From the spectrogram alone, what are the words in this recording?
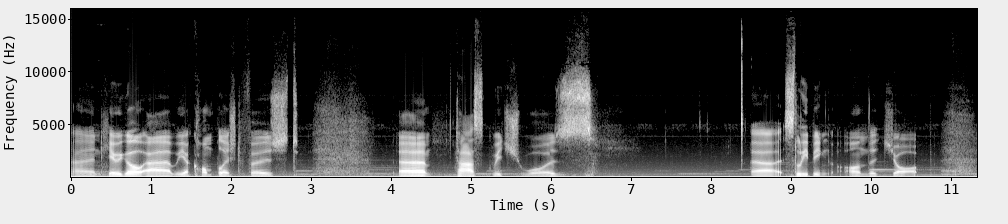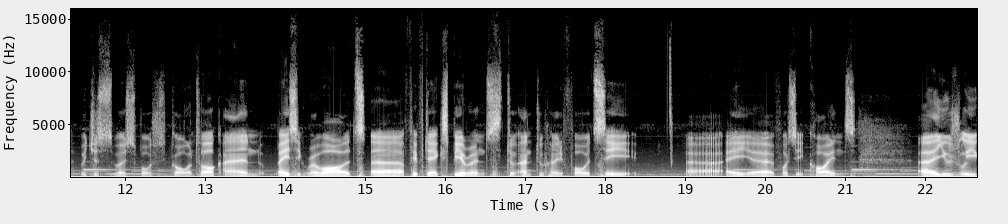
And here we go uh, we accomplished first um, task which was uh, sleeping on the job were supposed to go and talk and basic rewards uh, 50 experience to and 240 uh, a uh, 40 coins. Uh, usually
